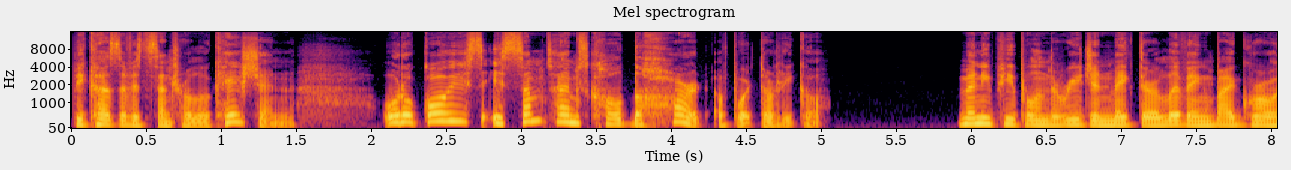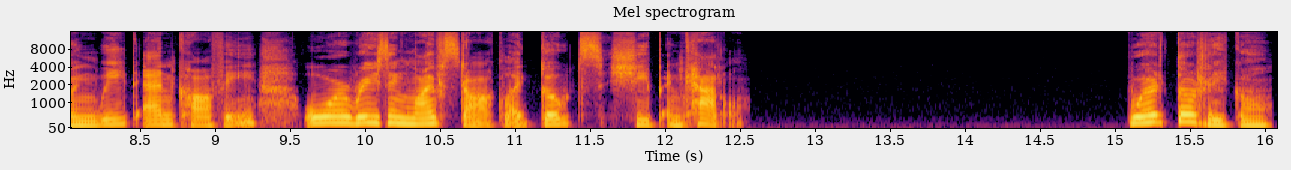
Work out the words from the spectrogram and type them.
Because of its central location, Orocovis is sometimes called the heart of Puerto Rico. Many people in the region make their living by growing wheat and coffee or raising livestock like goats, sheep, and cattle. Puerto Rico.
